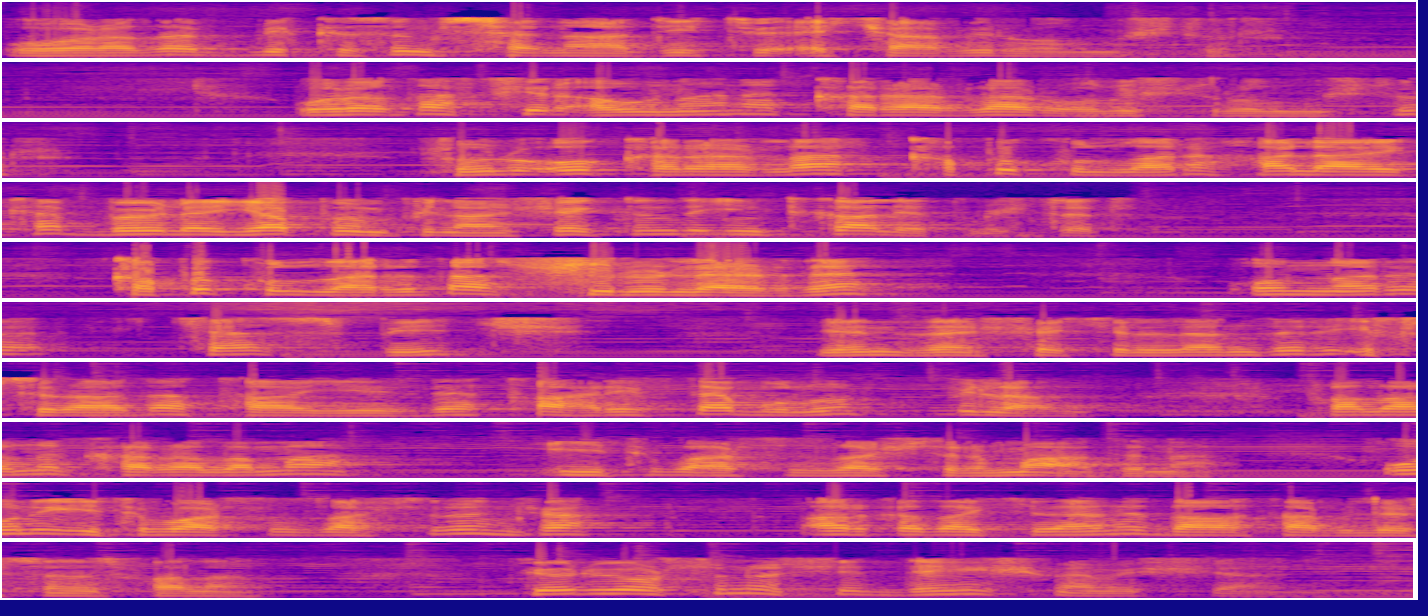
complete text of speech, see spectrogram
Orada bir kısım senadit ve ekabir olmuştur. Orada firavunana kararlar oluşturulmuştur. Sonra o kararlar kapı kulları halayika böyle yapın filan şeklinde intikal etmiştir. Kapı kulları da sürülerde onları kes, biç, yeniden şekillendir, iftirada, tayirde, tahrifte bulun filan. Falanı karalama, itibarsızlaştırma adına. Onu itibarsızlaştırınca arkadakilerini dağıtabilirsiniz falan. Görüyorsunuz ki değişmemiş yani.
